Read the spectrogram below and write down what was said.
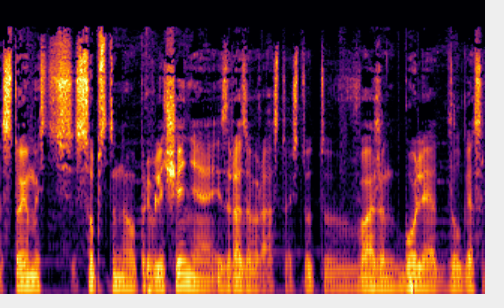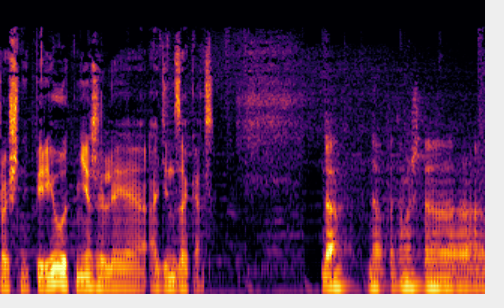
стоимость собственного привлечения из раза в раз. То есть тут важен более долгосрочный период, нежели один заказ. Да, да, потому что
